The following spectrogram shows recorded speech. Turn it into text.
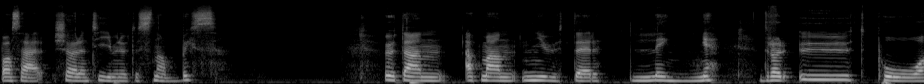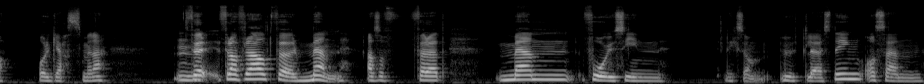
bara så här kör en 10 minuters snabbis. Utan att man njuter länge. Drar ut på orgasmerna. För, framförallt för män. Alltså för att män får ju sin liksom, utlösning och sen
